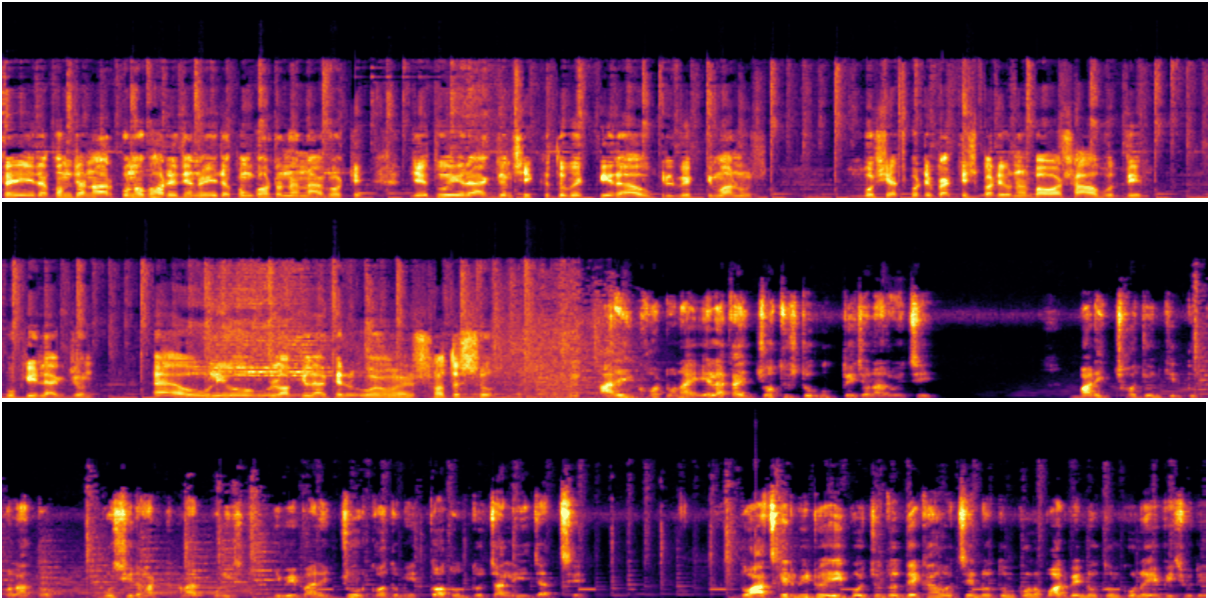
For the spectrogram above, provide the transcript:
তাই এরকম যেন আর কোনো ঘরে যেন এরকম ঘটনা না ঘটে। যেহেতু এরা একজন শিক্ষিত ব্যক্তি, এরা উকিল ব্যক্তি মানুষ বসিয়াট কোর্টে প্র্যাকটিস করে ওনার বাবা শাহাবুদ্দিন, উকিল একজন। হ্যাঁ উনিও লকিলাকের সদস্য। আর এই ঘটনায় এলাকায় যথেষ্ট উত্তেজনা রয়েছে। বাড়ির ছজন কিন্তু পলাতক। বসিরহাট থানার পুলিশ এ ব্যাপারে জোর কদমে তদন্ত চালিয়ে যাচ্ছে। তো আজকের ভিডিও এই পর্যন্ত। দেখা হচ্ছে নতুন কোনো পর্বে, নতুন কোনো এপিসোডে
